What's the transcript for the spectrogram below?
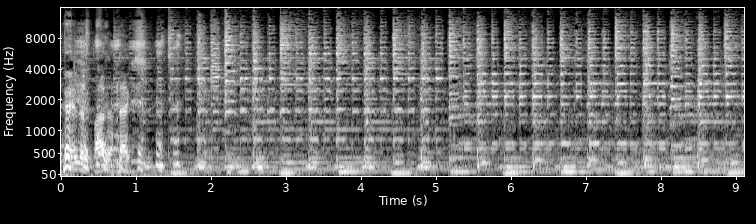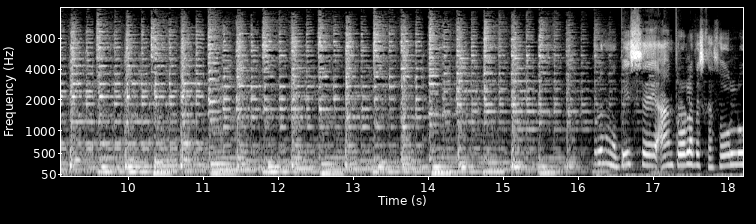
Τέλος πάντων, εντάξει. Θέλω να μου πει αν πρόλαβες καθόλου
